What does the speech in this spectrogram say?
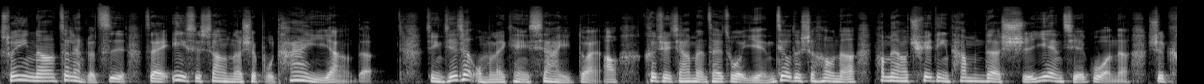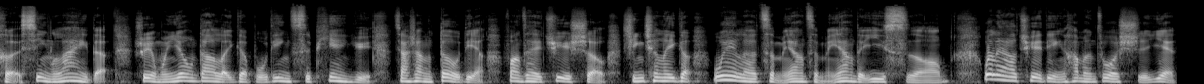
所以呢，这两个字在意思上呢是不太一样的。紧接着，我们来看下一段啊。科学家们在做研究的时候呢，他们要确定他们的实验结果呢是可信赖的，所以我们用到了一个不定词片语，加上逗点，放在句首，形成了一个为了怎么样怎么样的意思哦。为了要确定他们做实验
